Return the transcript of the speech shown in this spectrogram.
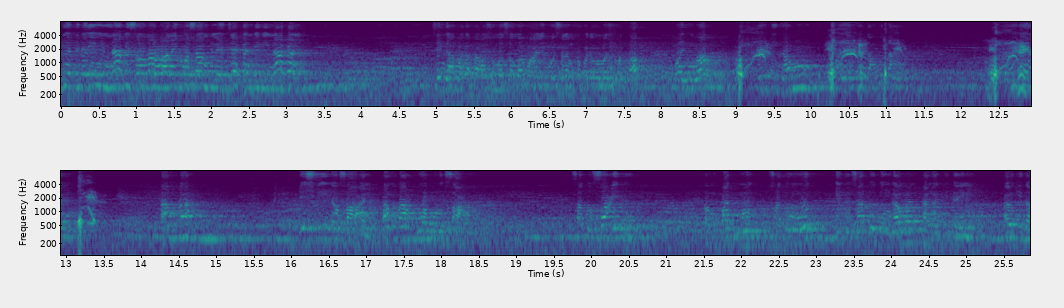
dia tidak ingin Nabi SAW dilecehkan, dihinakan. Sehingga apa kata Rasulullah SAW kepada Umar bin Khattab Wahai Umar, bagi kamu hutang-hutang tambah Isrina sa'an Tambah 20 sa' Satu sa' itu Empat mud Satu mud Itu satu genggaman tangan kita ini Kalau kita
